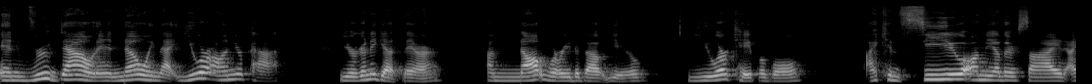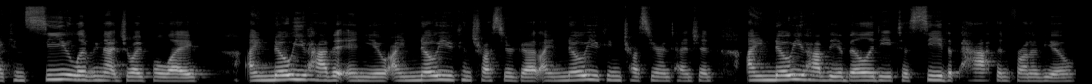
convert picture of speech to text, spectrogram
and root down and knowing that you are on your path. You're to get there. I'm not worried about you. You are capable. I can see you on the other side. I can see you living that joyful life. I know you have it in you. I know you can trust your gut. I know you can trust your intention. I know you have the ability to see the path in front of you.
